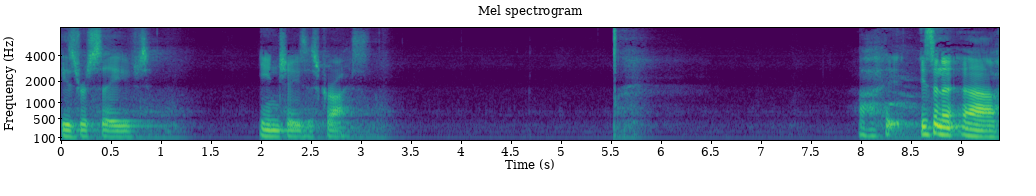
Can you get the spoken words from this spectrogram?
is received in Jesus Christ. Uh, isn't it uh,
